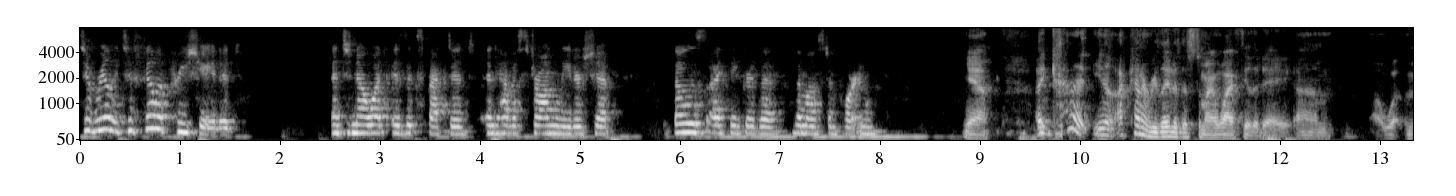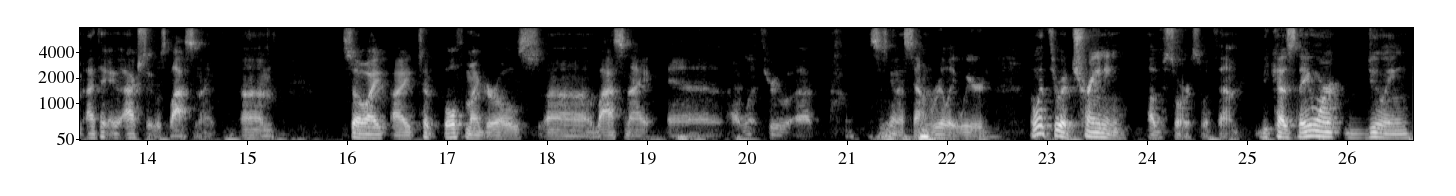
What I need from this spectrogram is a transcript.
to really to feel appreciated and to know what is expected and have a strong leadership. Those I think are the the most important. Yeah, I kind of you know I kind of related this to my wife the other day. Um, I think actually it was last night. Um, so I, I took both my girls uh, last night and I went through. A, this is going to sound really weird. I went through a training of sorts with them because they weren't doing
